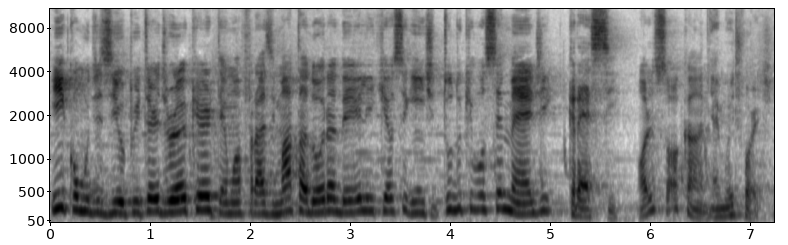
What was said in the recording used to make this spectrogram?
E como dizia o Peter Drucker, tem uma frase matadora dele que é o seguinte: tudo que você mede cresce. Olha só, cara. É muito forte.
